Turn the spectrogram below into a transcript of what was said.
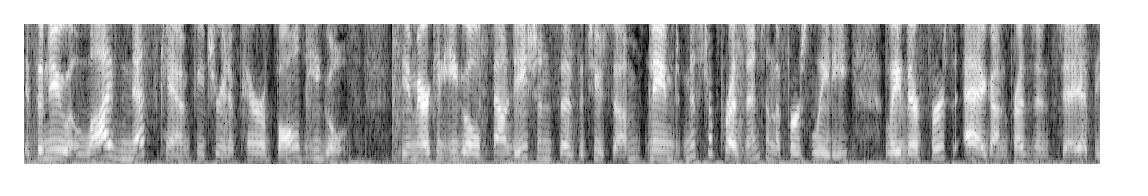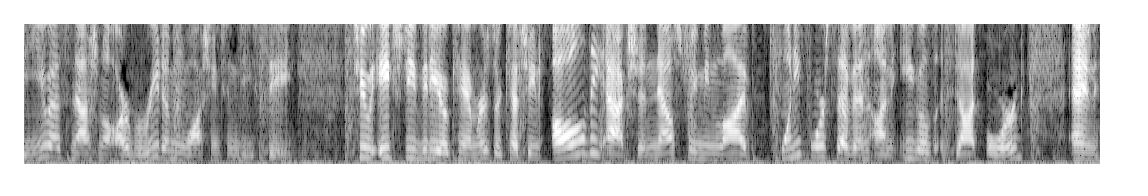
It's a new live nest cam featuring a pair of bald eagles. The American Eagle Foundation says the twosome, named Mr. President and the First Lady, laid their first egg on President's Day at the U.S. National Arboretum in Washington, D.C. Two HD video cameras are catching all the action, now streaming live 24 7 on eagles.org and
